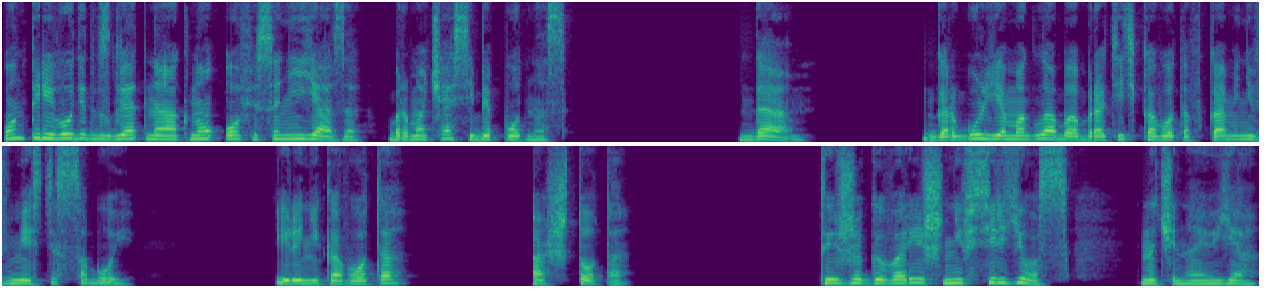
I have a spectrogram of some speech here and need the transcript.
он переводит взгляд на окно офиса Нияза, бормоча себе под нос. «Да, Горгулья могла бы обратить кого-то в камень вместе с собой. Или не кого-то, а что-то. «Ты же говоришь не всерьез», — начинаю я.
